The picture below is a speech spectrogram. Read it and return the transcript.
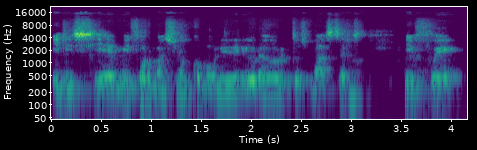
inicié mi formación como líder y orador de Toastmasters y fue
